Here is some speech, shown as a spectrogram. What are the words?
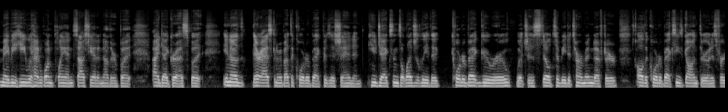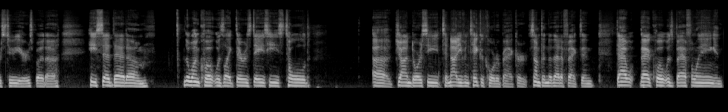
maybe he had one plan, Sashi had another, but I digress. But you know, they're asking him about the quarterback position, and Hue Jackson's allegedly the quarterback guru, which is still to be determined after all the quarterbacks he's gone through in his first two years. But uh, he said that um, the one quote was like, "There was days he's told." Uh, John Dorsey to not even take a quarterback or something to that effect, and that that quote was baffling. And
